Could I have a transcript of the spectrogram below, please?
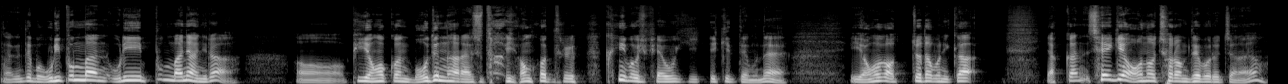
근데 뭐 우리뿐만 우리뿐만이 아니라 어 비영어권 모든 나라에서 다 영어들을 끊임없이 배우고 있기 때문에 이 영어가 어쩌다 보니까 약간 세계 언어처럼 돼버렸잖아요.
